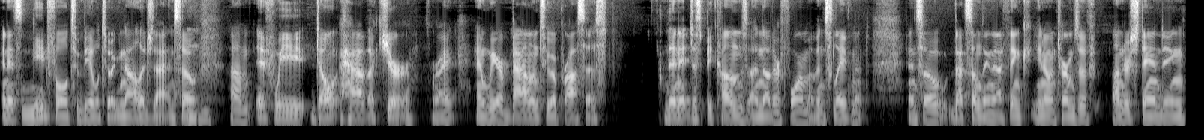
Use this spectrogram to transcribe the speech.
and it's needful to be able to acknowledge that. And so, um, if we don't have a cure, right, and we are bound to a process, then it just becomes another form of enslavement. And so that's something that I think, you know, in terms of understanding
